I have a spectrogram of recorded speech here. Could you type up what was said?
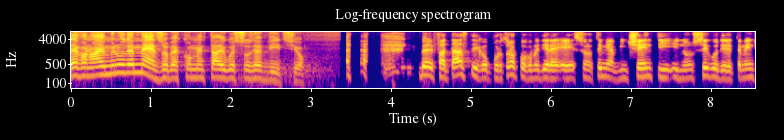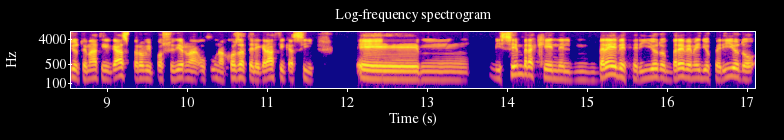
Stefano, hai un minuto e mezzo per commentare questo servizio. Beh, fantastico, purtroppo come dire, eh, sono temi avvincenti, non seguo direttamente io tematiche gas, però vi posso dire una, una cosa telegrafica, sì. E, ehm, mh, mi sembra che nel breve periodo, breve medio periodo,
